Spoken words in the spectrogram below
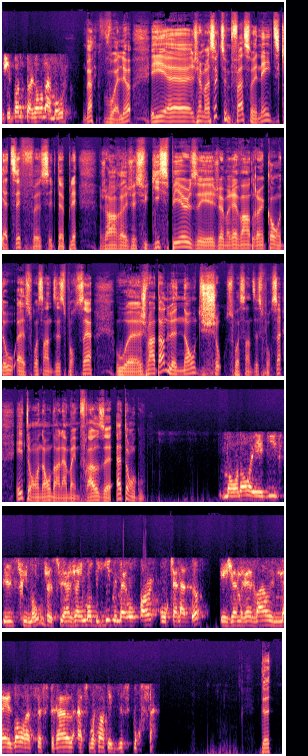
J'ai pas une seconde amour. Ah, voilà. Et euh, j'aimerais ça que tu me fasses un indicatif, euh, s'il te plaît. Genre, euh, je suis Guy Spears et j'aimerais vendre un condo à 70% ou je vais entendre le nom du show, 70% et ton nom dans la même phrase, à ton goût. Mon nom est Guy Spears Primo. Je suis agent immobilier numéro un au Canada et j'aimerais vendre une maison ancestrale à 70 de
